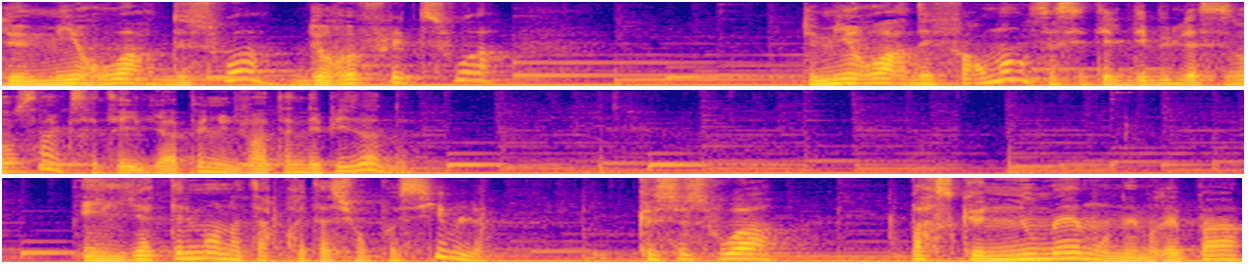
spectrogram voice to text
de miroir de soi, de reflet de soi de miroir déformant. Ça, c'était le début de la saison 5, c'était il y a à peine une vingtaine d'épisodes. Et il y a tellement d'interprétations possibles, que ce soit parce que nous-mêmes, on n'aimerait pas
